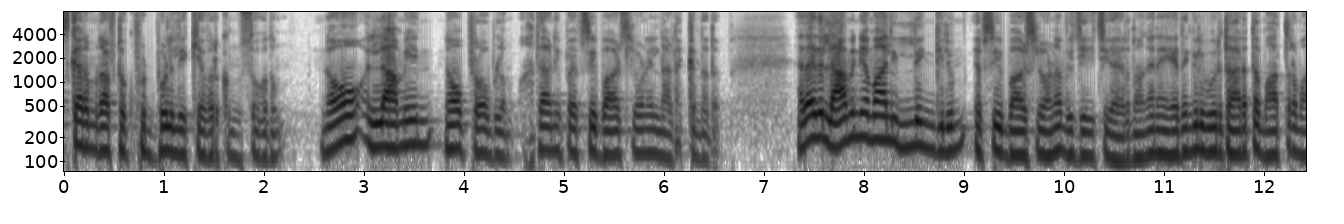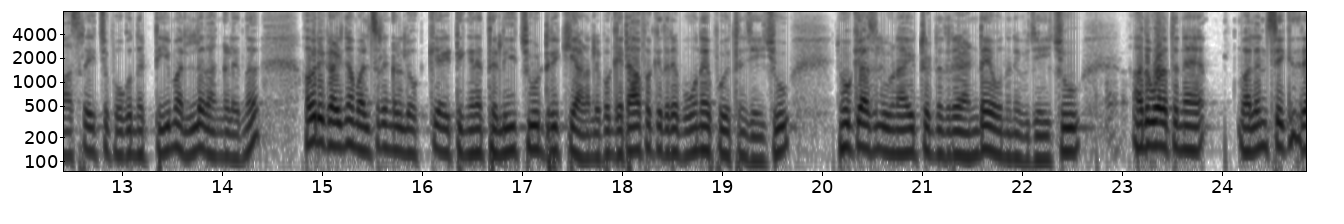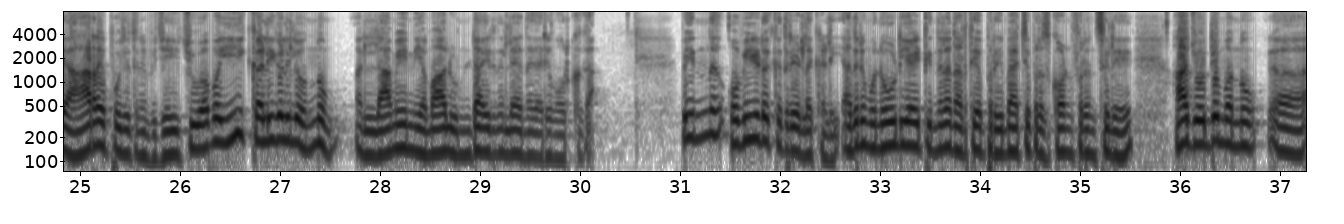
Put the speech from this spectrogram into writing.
നമസ്കാരം റാഫ്റ്റോക്ക് ഫുട്ബോളിലേക്ക് അവർക്കും സ്വാഗതം. No Lamine no problem. അതാണ് ഇപ്പോൾ എഫ് സി ബാഴ്സലോണയിൽ നടക്കുന്നത്. അതായത് ലാമിൻ യമാൽ ഇല്ലെങ്കിലും എഫ് സി ബാഴ്സലോണ വിജയിച്ചു കയറുന്നു. അങ്ങനെ ഏതെങ്കിലും ഒരു താരത്തെ മാത്രം ആശ്രയിച്ച് പോകുന്ന ടീമല്ല തങ്ങളെന്ന് അവർ കഴിഞ്ഞ മത്സരങ്ങളിലൊക്കെ ആയിട്ട് ഇങ്ങനെ തെളിയിച്ചുകൊണ്ടിരിക്കുകയാണല്ലോ. ഇപ്പോൾ ഗെറ്റാഫക്കെതിരെ മൂന്നേ പൂജ്യത്തിന് ജയിച്ചു. ന്യൂ കാസിൽ യുണൈറ്റഡിനെതിരെ രണ്ടേ ഒന്നിന് വിജയിച്ചു. അതുപോലെ തന്നെ വലൻസിയക്കെതിരെ ആറ് പൂജ്യത്തിന് വിജയിച്ചു. അപ്പോൾ ഈ കളികളിലൊന്നും ലാമീൻ യമാൽ ഉണ്ടായിരുന്നില്ല എന്ന കാര്യം ഓർക്കുക. അപ്പോൾ ഇന്ന് ഒവീഡക്കെതിരെയുള്ള കളി. അതിന് മുന്നോടിയായിട്ട് ഇന്നലെ നടത്തിയ പ്രീ മാച്ച് പ്രസ് കോൺഫറൻസിൽ ആ ചോദ്യം വന്നു.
